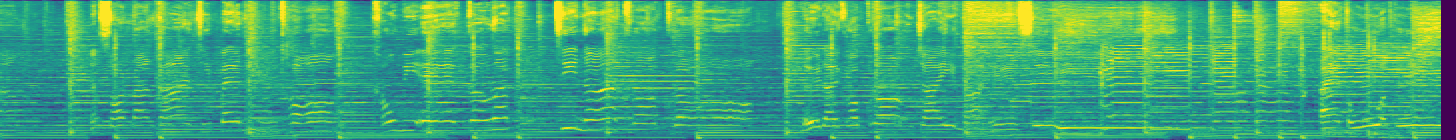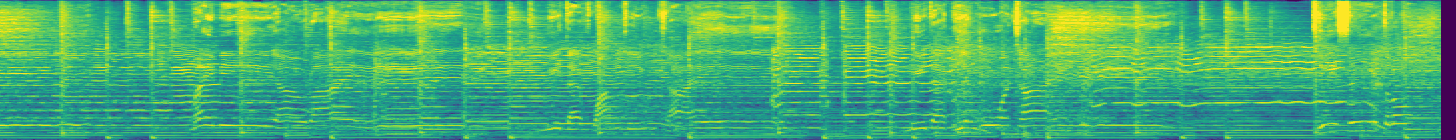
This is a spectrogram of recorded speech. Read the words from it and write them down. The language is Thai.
เลยได้ครอบครองใจไมาเหสีแต่ตัวกูไม่มีอะไร มีแต่ความจริงใจ มีแต่เพียงหัวใจ ที่ซื่อตรง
